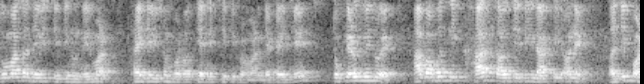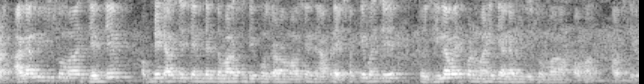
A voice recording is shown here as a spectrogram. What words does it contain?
ચોમાસા જેવી સ્થિતિનું નિર્માણ થાય તેવી સંભાવના અત્યારની સ્થિતિ પ્રમાણે દેખાય છે. તો ખેડૂત મિત્રોએ આ બાબતની ખાસ સાવચેતી રાખવી અને હજી પણ આગામી દિવસોમાં જેમ જેમ અપડેટ આવશે તેમ તેમ તમારા સુધી પહોંચાડવામાં આવશે અને આપણે શક્ય બનશે તો જિલ્લા વાઇઝ પણ માહિતી આગામી દિવસોમાં આપવામાં આવશે.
